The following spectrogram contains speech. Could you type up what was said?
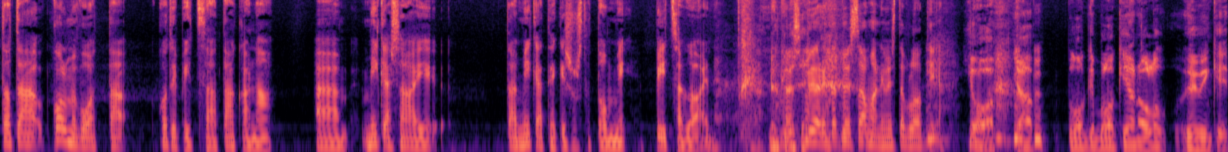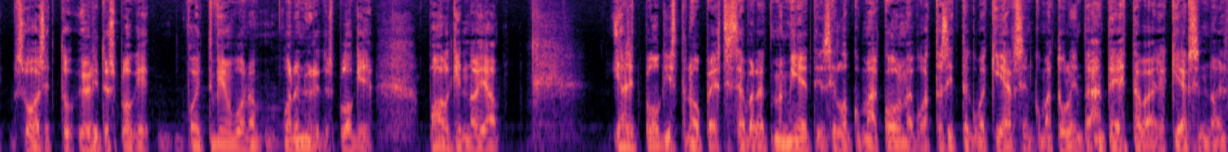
Tota, kolme vuotta kotipizzaa takana. Ää, mikä sai, tai mikä teki susta Tommi Pizzagain? No kyllä se... Pyörität myös saman nimistä blogia. Joo, ja blogi, blogi on ollut hyvinkin suosittu yritysblogi. Voitti viime vuonna vuoden yritysblogi palkinnon ja ihan sitten blogista nopeasti sen verran, että mä mietin silloin, kun mä kolme vuotta sitten, kun mä kiersin, kun mä tulin tähän tehtävään ja kiersin noin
